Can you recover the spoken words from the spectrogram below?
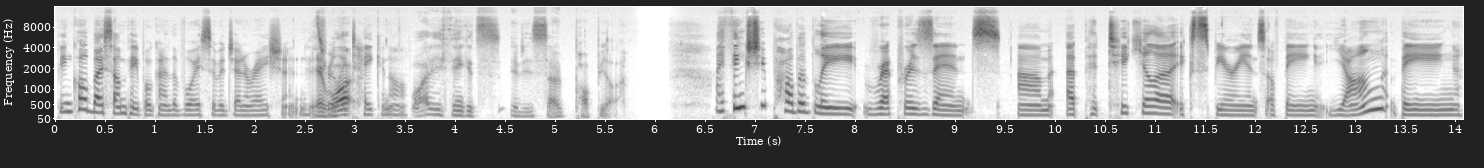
been called by some people kind of the voice of a generation. It's Yeah, really what- taken off. Why do you think it's it is so popular? I think she probably represents um, a particular experience of being young, being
